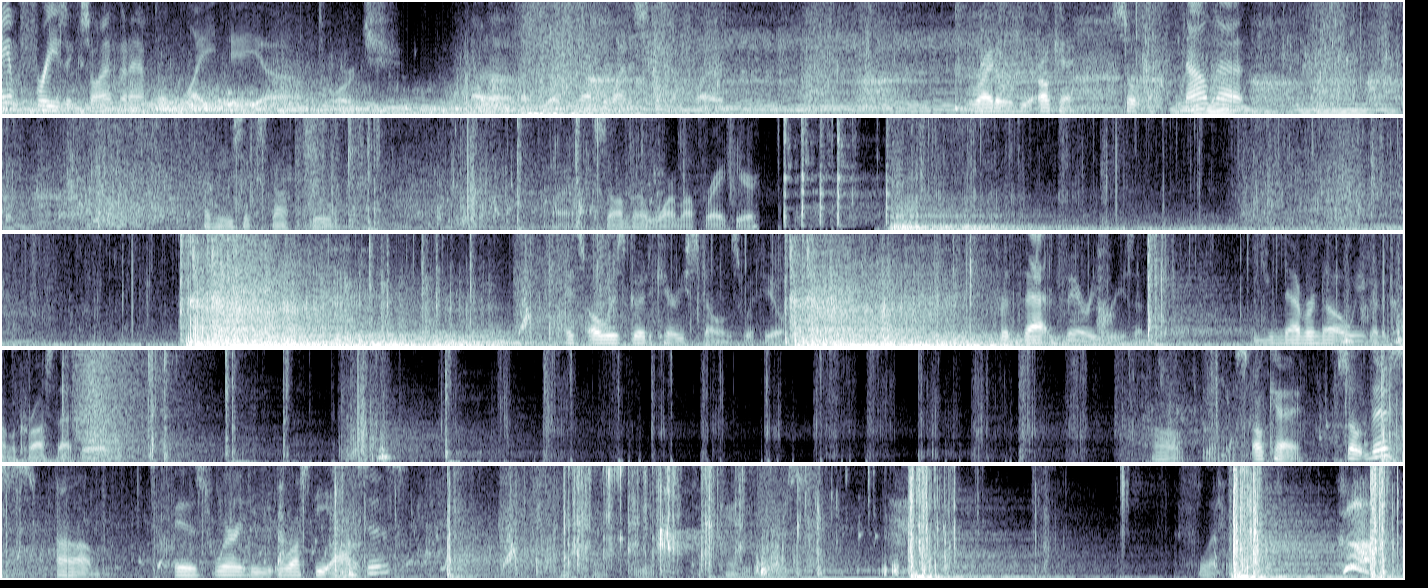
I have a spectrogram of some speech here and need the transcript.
I am freezing, so I'm gonna have to light a uh, torch. Not a, torch. I'm gonna have to light a fire. Right right over here. Okay, so now that my music stopped too. Alright, so I'm gonna warm up right here. It's always good to carry stones with you. For that very reason. You never know when you're going to come across that door. Oh, goodness. Okay. So this, um, is where the rusty axe is.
